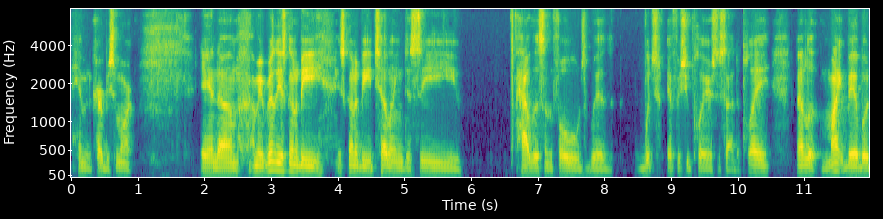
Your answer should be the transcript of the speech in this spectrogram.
Him and Kirby Smart, and um, I mean, really, it's going to be it's going to be telling to see how this unfolds with which FSU players decide to play. Now, look, Mike be able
